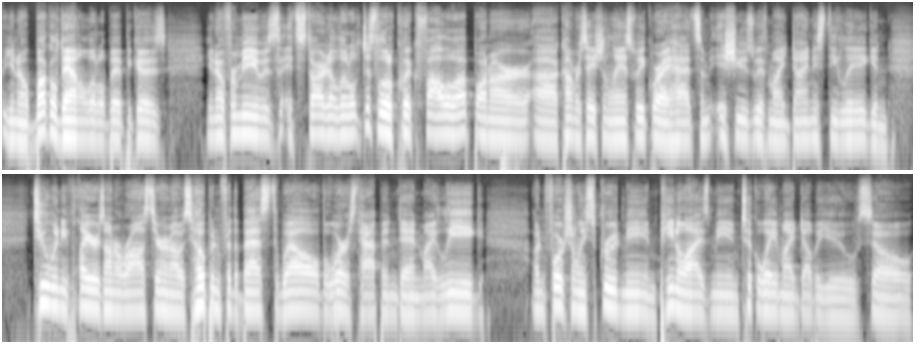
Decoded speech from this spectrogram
you know buckle down a little bit because you know for me it was it started a little just a little quick follow up on our uh, conversation last week where I had some issues with my dynasty league and too many players on a roster and I was hoping for the best. Well, the worst happened and my league unfortunately screwed me and penalized me and took away my W. So,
